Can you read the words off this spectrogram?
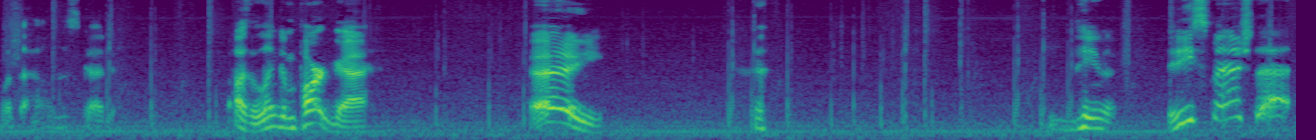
What the hell is this guy doing? Oh, it's the Linkin Park guy. Hey! Being a- Did he smash that?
